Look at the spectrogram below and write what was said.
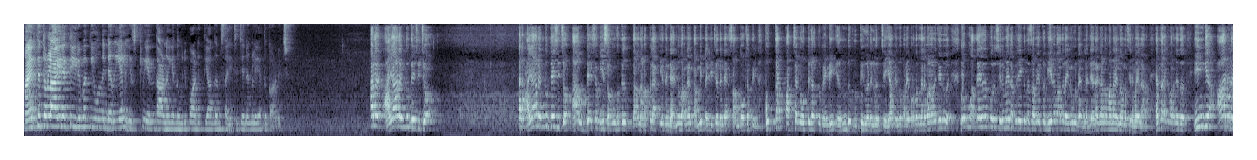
ആയിരത്തി തൊള്ളായിരത്തി ഇരുപത്തി ഒന്നിന്റെ റിയൽ ഹിസ്റ്ററി എന്താണ് എന്ന് ഒരുപാട് ത്യാഗം സഹിച്ച ജനങ്ങളെ അത് കാണിച്ചു. അയാൾ എന്തുദ്ദേശിച്ചോ? അല്ല അയാൾ എന്തുദ്ദേശിച്ചോ ആ ഉദ്ദേശം ഈ സമൂഹത്തിൽ നടപ്പിലാക്കിയതിന്റെ എന്ന് പറഞ്ഞാൽ തമ്മിൽ തല്ലിച്ചതിന്റെ സന്തോഷത്തിൽ പുത്തൻ പച്ച നോട്ടുകൾക്ക് വേണ്ടി എന്ത് വൃത്തികേടുകളും ചെയ്യാം എന്ന് പറയപ്പെടുന്ന നിലപാടാണ് ചെയ്തത്. നോക്കൂ അദ്ദേഹം ഒരു സിനിമയിൽ അഭിനയിക്കുന്ന സമയത്ത് വീരവാദ ഡയലോഗ് ഉണ്ടായില്ല ജനഗണമന എന്നുള്ള സിനിമയിലാണ്. എന്തായാലും പറഞ്ഞത് ഇന്ത്യ ആരുടെ.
